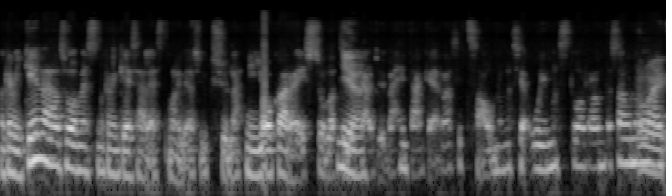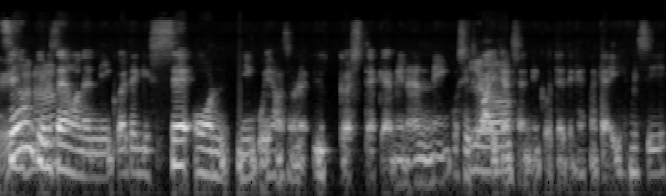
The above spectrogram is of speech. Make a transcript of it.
mä kävin keväällä Suomessa, mä kävin kesällä ja sitten mä olin vielä syksyllä, niin joka reissulla tuli Joo. käytyy vähintään kerran sit saunomassa ja uimassa tuolla rantasaunalla. Oi, se on kyllä sellainen, niin kuin, jotenkin se on niin kuin ihan sellainen ykköstekeminen, niin kuin sit Joo. kaiken sen niin kuin, tietenkin, että näkee ihmisiä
